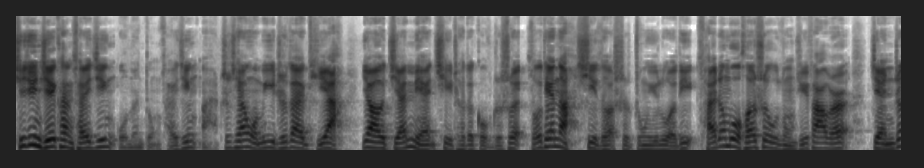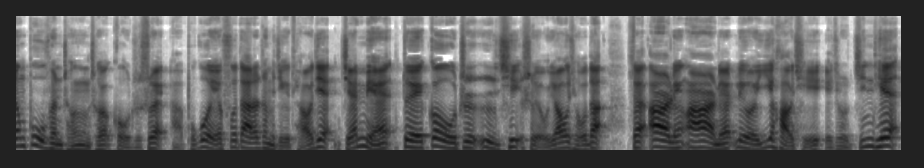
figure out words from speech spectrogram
齐俊杰看财经，我们懂财经啊。之前我们一直在提啊，要减免汽车的购置税。昨天呢，细则是终于落地，财政部和税务总局发文减征部分乘用车购置税啊。不过也附带了这么几个条件，减免对购置日期是有要求的，在二零二二年六月一号起，也就是今天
